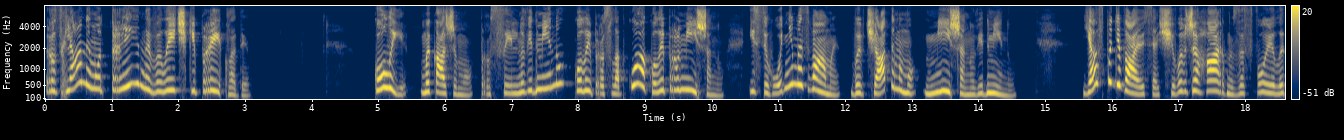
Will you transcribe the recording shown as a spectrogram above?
розглянемо три невеличкі приклади. Коли ми кажемо про сильну відміну, коли про слабку, а коли про мішану. І сьогодні ми з вами вивчатимемо мішану відміну. Я сподіваюся, що ви вже гарно засвоїли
